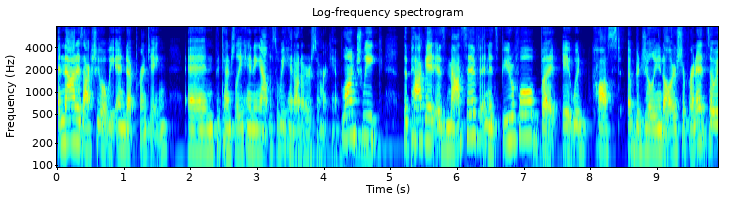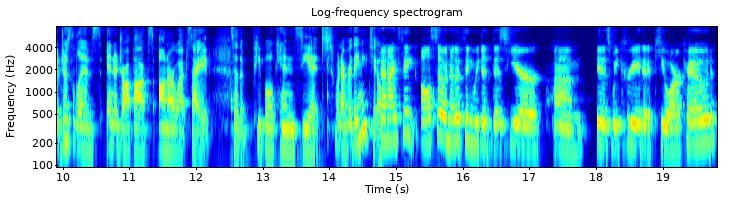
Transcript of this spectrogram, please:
And that is actually what we end up printing and potentially handing out. This will be handed out at our summer camp launch week. The packet is massive and it's beautiful, but it would cost a bajillion dollars to print it. So it just lives in a Dropbox on our website so that people can see it whenever they need to. And I think also another thing we did this year um, is we created a QR code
